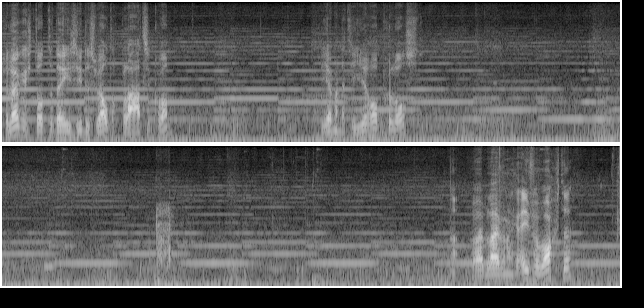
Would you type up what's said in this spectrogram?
Gelukkig tot de DSI dus wel ter plaatse kwam. Die hebben het hier opgelost. Nou, wij blijven nog even wachten. Ik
